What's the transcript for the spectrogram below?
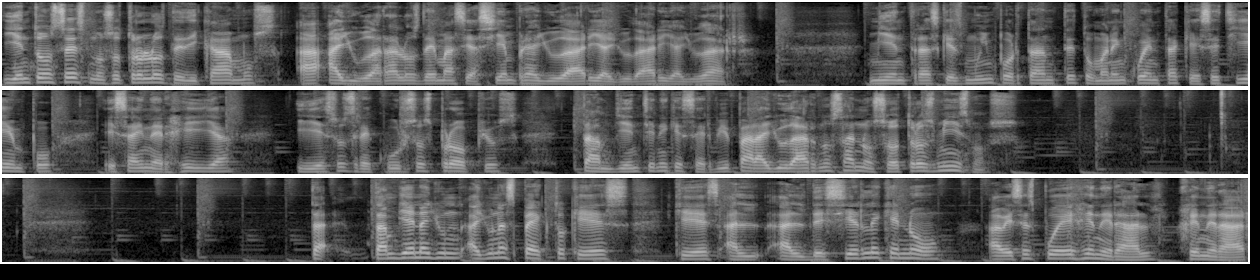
Y entonces nosotros los dedicamos a ayudar a los demás y a siempre ayudar y ayudar y ayudar mientras que es muy importante tomar en cuenta que ese tiempo, esa energía y esos recursos propios también tiene que servir para ayudarnos a nosotros mismos. también hay un, hay un aspecto que es, que es al, al decirle que no, a veces puede generar, generar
